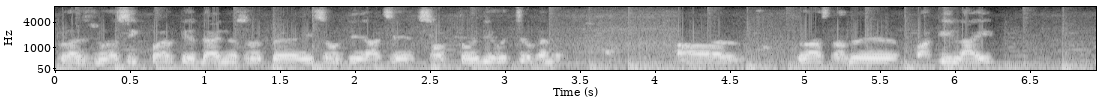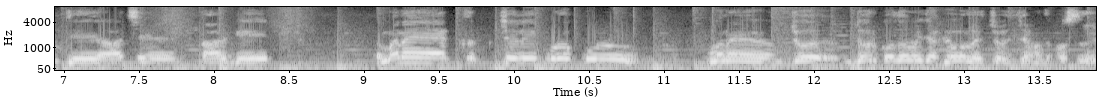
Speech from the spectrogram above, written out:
প্লাস জুরাসিক পার্কের ডাইনোসর এইসব যে আছে সব তৈরি হচ্ছে ওখানে। আর রাস্তাতে বাকি লাইট যে আছে তার গেট মানে অ্যাকচুয়ালি পুরো ফুল মানে জোর- জোর কদমে যাকে বলে চলছে আমাদের প্রস্তুতি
